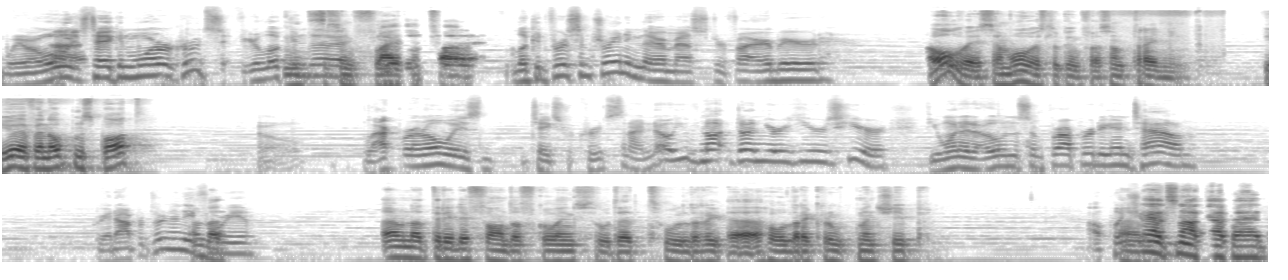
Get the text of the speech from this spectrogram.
We're always taking more recruits. If you're looking to far. looking for some training there, Master Firebeard. Always, I'm always looking for some training. You have an open spot? Oh, Blackburn always takes recruits, and I know you've not done your years here. If you wanted to own some property in town, great opportunity I'm for not- you. I'm not really fond of going through that whole, re- uh, whole recruitmentship. I'll put Um, you. That's un- not that bad.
